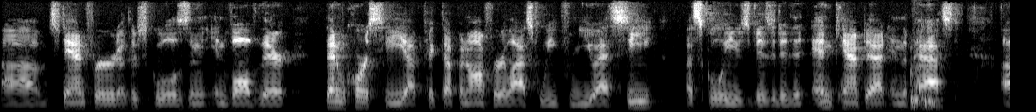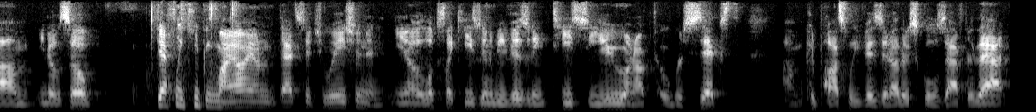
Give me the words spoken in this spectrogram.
Um, Stanford, other schools in, involved there. Then, of course, he uh, picked up an offer last week from USC, a school he's visited and camped at in the past. Um, you know, so definitely keeping my eye on that situation. And you know, it looks like he's going to be visiting TCU on October 6th. Um, could possibly visit other schools after that.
